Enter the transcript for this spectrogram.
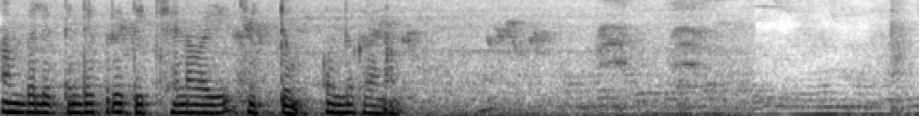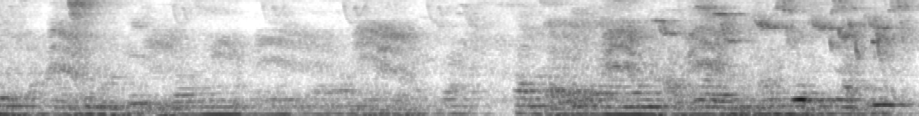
അമ്പലത്തിന്റെ പ്രദക്ഷിണ വഴി ചുറ്റും ഒന്ന് കാണാം Thank you.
